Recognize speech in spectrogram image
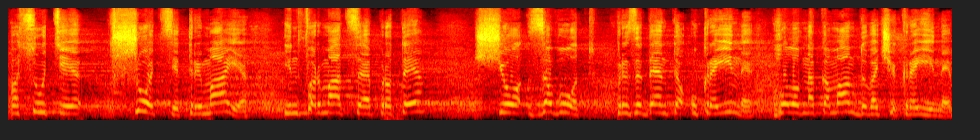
по суті в шоці тримає інформація про те, що завод президента України, головнокомандувача країни,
